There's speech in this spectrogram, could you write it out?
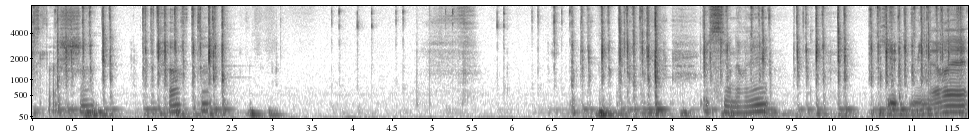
Slash craft. Ici on n'a rien. Qui est minerai.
